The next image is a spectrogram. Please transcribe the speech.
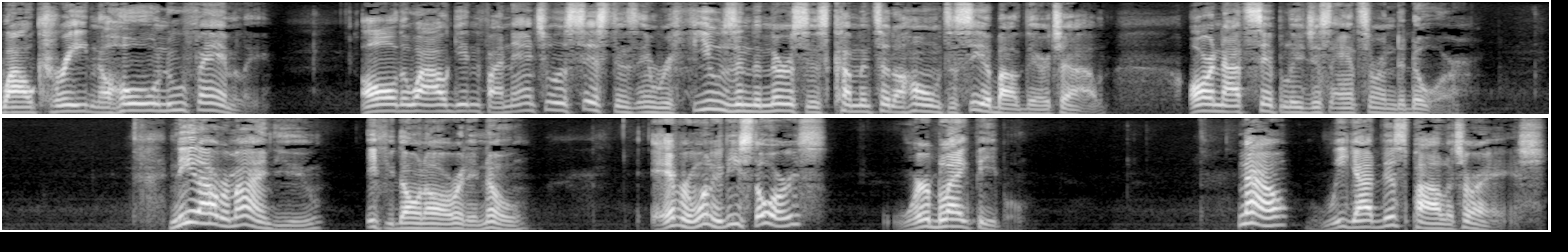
while creating a whole new family. All the while getting financial assistance and refusing the nurses coming to the home to see about their child, or not simply just answering the door. Need I remind you, if you don't already know, every one of these stories were black people. Now, we got this pile of trash,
